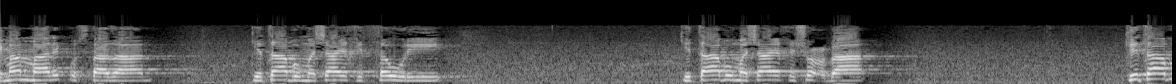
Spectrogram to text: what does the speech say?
امام مالک استادان کتاب مشایخ الثوری کتاب مشایخ شعبہ کتاب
